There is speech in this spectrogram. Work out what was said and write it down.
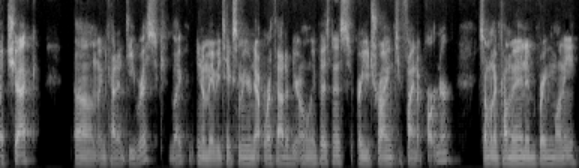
a check um, and kind of de-risk, like you know maybe take some of your net worth out of your only business? Are you trying to find a partner, someone to come in and bring money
